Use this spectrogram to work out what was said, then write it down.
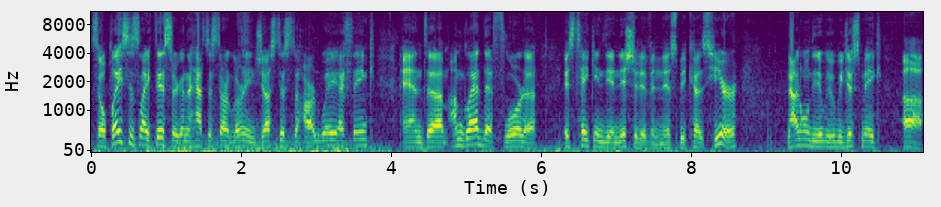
So places like this are gonna have to start learning justice the hard way, I think. And um, I'm glad that Florida is taking the initiative in this because here, not only do we just make uh,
